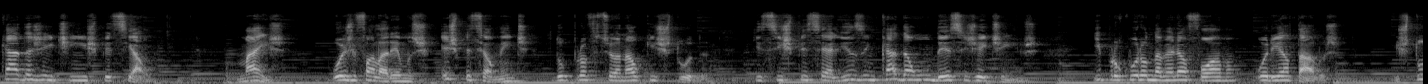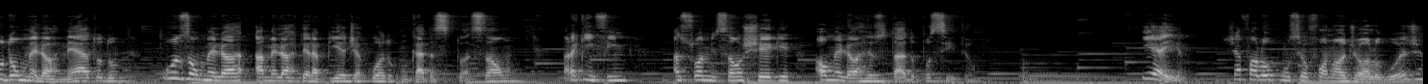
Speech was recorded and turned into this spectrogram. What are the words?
cada jeitinho especial. Mas hoje falaremos especialmente do profissional que estuda, que se especializa em cada um desses jeitinhos e procuram da melhor forma orientá-los. Estudam o melhor método, usam melhor, a melhor terapia de acordo com cada situação, para que enfim a sua missão chegue ao melhor resultado possível. E aí, já falou com o seu fonoaudiólogo hoje?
